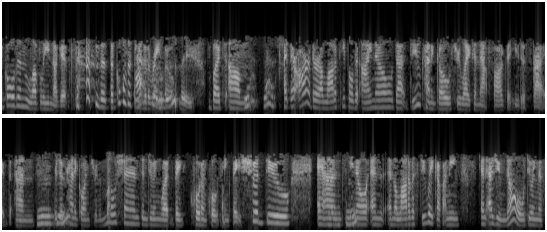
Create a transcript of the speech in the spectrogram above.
the golden, lovely nuggets, the the gold at the end of the rainbow. But um, yes, yes. there are there are a lot of people that I know that do kind of go through life in that fog that you described, and mm-hmm. they're just kind of going through the motions and doing what they quote unquote think they should do, and mm-hmm. you know, and and a lot of us do wake up. I mean and as you know, doing this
